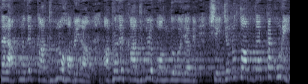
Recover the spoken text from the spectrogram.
তাহলে আপনাদের কাজগুলো হবে না। আপনাদের কাজগুলো বন্ধ হয়ে যাবে। সেই জন্য তো আবদারটা করি।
